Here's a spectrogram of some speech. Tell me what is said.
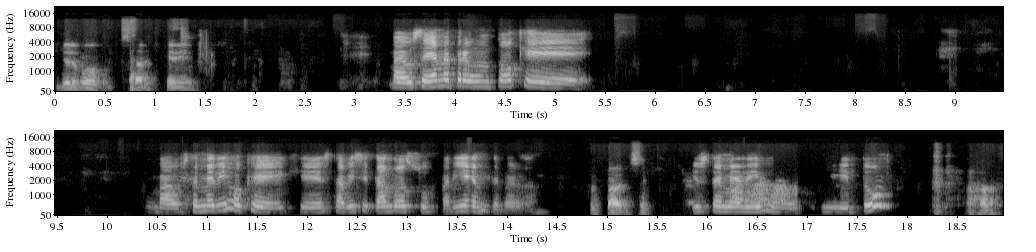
yo le puedo contestar. Qué bien. Usted ya me preguntó que Va, usted me dijo que, que está visitando a sus parientes, ¿verdad? Mis padres, sí. Y usted me dijo, ¿y tú? Ajá.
